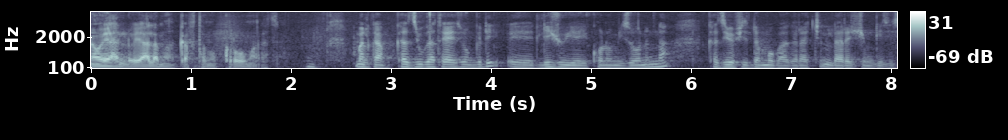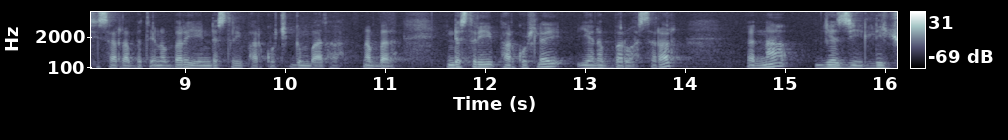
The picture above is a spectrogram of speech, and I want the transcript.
ነው ያለው የዓለም አቀፍ ተሞክሮ ማለት ነው። መልካም። ከዚሁ ጋር ተያይዞ እንግዲህ ልዩ የኢኮኖሚ ዞን እና ከዚህ በፊት ደግሞ በሀገራችን ለረዥም ጊዜ ሲሰራበት የነበረ የኢንዱስትሪ ፓርኮች ግንባታ ነበረ። ኢንዱስትሪ ፓርኮች ላይ የነበረው አሰራር እና የዚህ ልዩ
